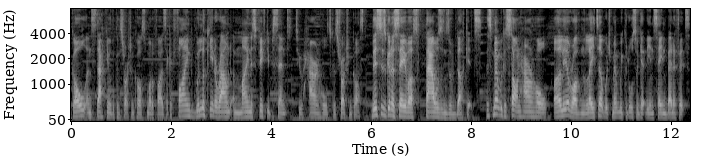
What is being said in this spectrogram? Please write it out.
goal and stacking all the construction cost modifiers I could find, we're looking at around a minus 50% to Harrenhal's construction cost. This is going to save us thousands of ducats. This meant we could start on Harrenhal earlier rather than later, which meant we could also get the insane benefits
